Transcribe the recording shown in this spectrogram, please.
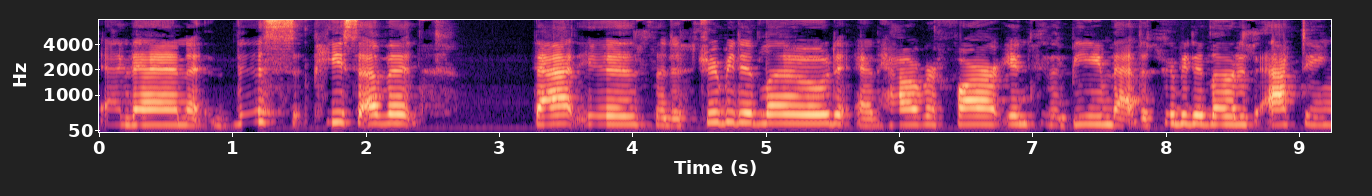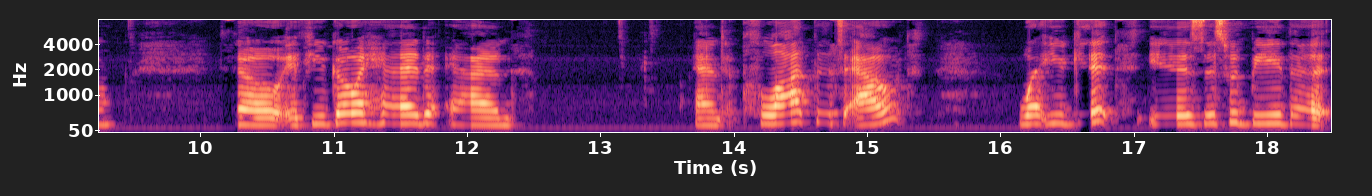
And then this piece of it, that is the distributed load and however far into the beam that distributed load is acting. So if you go ahead and, and plot this out, what you get is this would be the,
